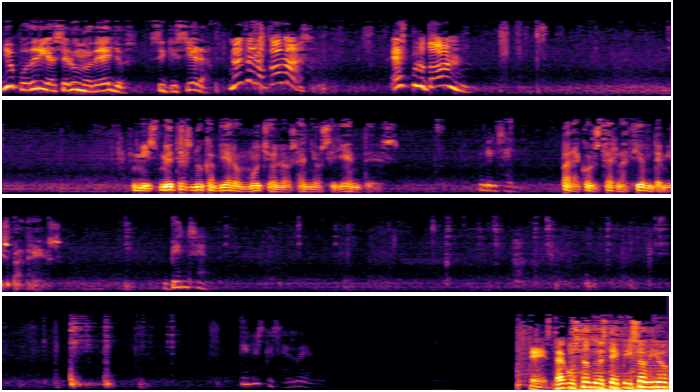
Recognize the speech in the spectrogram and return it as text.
Yo podría ser uno de ellos, si quisiera. ¡No te lo comas! ¡Es Plutón! Mis metas no cambiaron mucho en los años siguientes, Vincent. Para consternación de mis padres. Vincent. Tienes que ser real. ¿Te está gustando este episodio?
